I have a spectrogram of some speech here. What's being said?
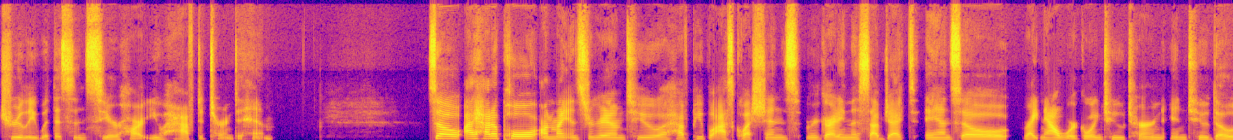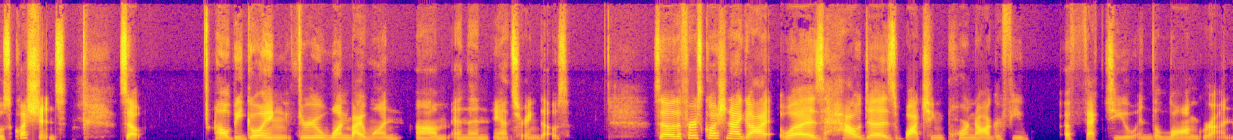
Truly, with a sincere heart, you have to turn to Him. So, I had a poll on my Instagram to have people ask questions regarding this subject. And so, right now, we're going to turn into those questions. So, I'll be going through one by one um, and then answering those. So, the first question I got was How does watching pornography affect you in the long run?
